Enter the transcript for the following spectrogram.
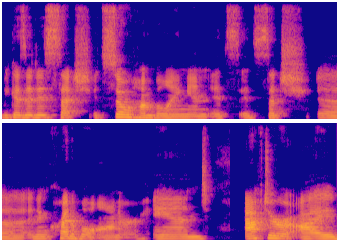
because it is such it's so humbling and it's it's such uh, an incredible honor. And after i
